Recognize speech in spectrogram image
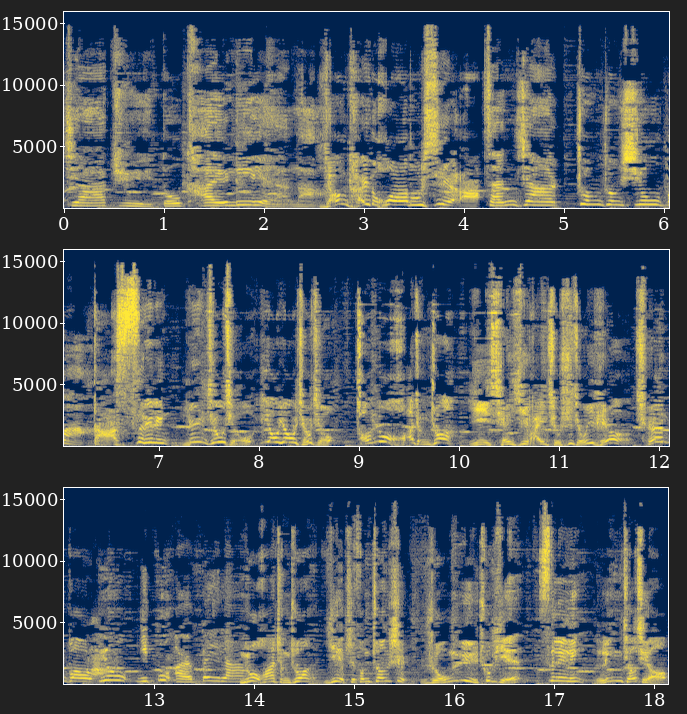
家具都开裂了，阳台的花都谢了，咱家装装修吧。打四零零零九九幺幺九九，找诺华整装，一千一百九十九一平，全包了。哟，你不耳背了？诺华整装，叶之峰装饰荣誉出品，四零零零九九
